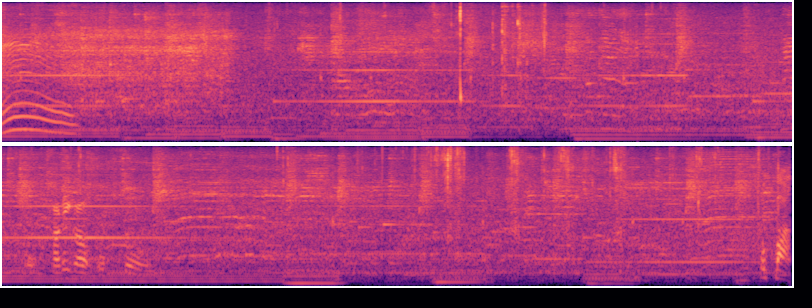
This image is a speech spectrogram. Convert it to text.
음. 어, 다리가 없어. 오빠,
